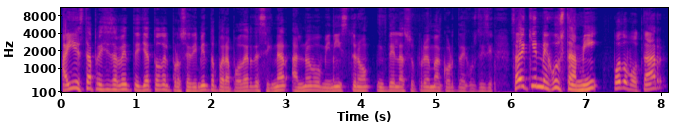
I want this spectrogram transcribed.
ahí está precisamente ya todo el procedimiento para poder designar al nuevo ministro de la Suprema Corte de Justicia. ¿Sabe quién me gusta a mí? ¿Puedo votar?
